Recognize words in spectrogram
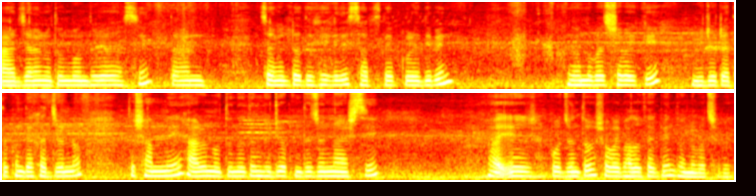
আর যারা নতুন বন্ধুরা আছে, তারা চ্যানেলটা দেখে গেলে সাবস্ক্রাইব করে দিবেন। ধন্যবাদ সবাইকে ভিডিওটা এতক্ষণ দেখার জন্য। তো সামনে আরও নতুন নতুন ভিডিও আপনাদের জন্য আসছি। এর পর্যন্ত সবাই ভালো থাকবেন, ধন্যবাদ সবাই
